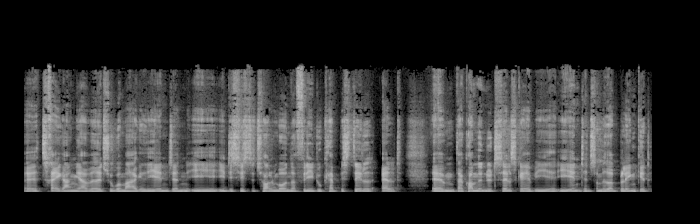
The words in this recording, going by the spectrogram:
øh, tre gange, jeg har været i et supermarked i Indien i, i de sidste 12 måneder, fordi du kan bestille alt. Øhm, der er kommet et nyt selskab i, i Indien, som hedder Blinkit,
